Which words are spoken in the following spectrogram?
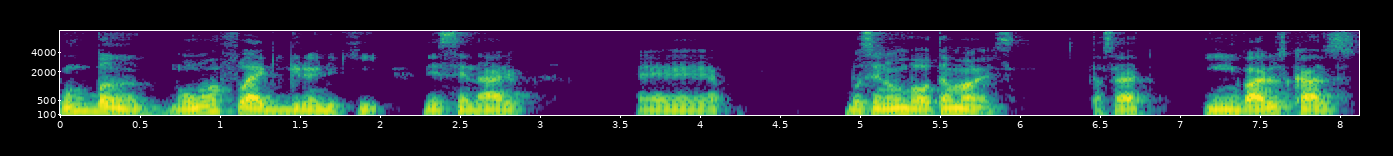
um ban ou uma flag grande aqui nesse cenário, é, você não volta mais, tá certo? E em vários casos,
